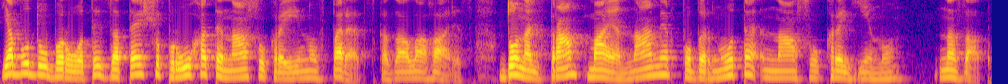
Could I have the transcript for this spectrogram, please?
Я буду боротись за те, щоб рухати нашу країну вперед, сказала Гарріс. Дональд Трамп має намір повернути нашу країну назад.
